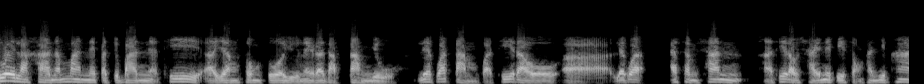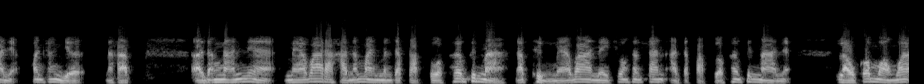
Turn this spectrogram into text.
ด้วยราคาน้ำมันในปัจจุบันเนี่ยที่ยังทรงตัวอยู่ในระดับต่ำอยู่ เรียกว่าต่ำกว่าที่เราเรียกว่า assumption อ่าที่เราใช้ในปี 2025 เนี่ยค่อนข้างเยอะนะครับ ดังนั้นเนี่ยแม้ว่าราคาน้ำมันมันจะปรับตัวเพิ่มขึ้นมา นับถึงแม้ว่าในช่วงสั้นๆ อาจจะปรับตัวเพิ่มขึ้นมาเนี่ย เราก็มองว่า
